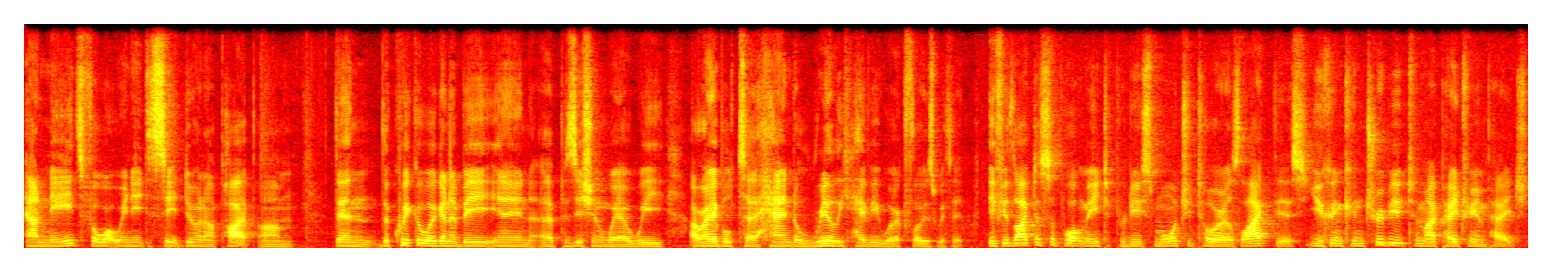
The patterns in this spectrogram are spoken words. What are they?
our needs for what we need to see it do in our pipe, um, then the quicker we're going to be in a position where we are able to handle really heavy workflows with it. If you'd like to support me to produce more tutorials like this, you can contribute to my Patreon page.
